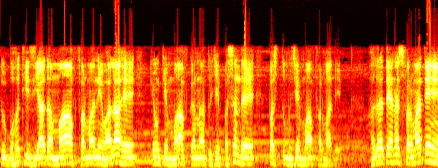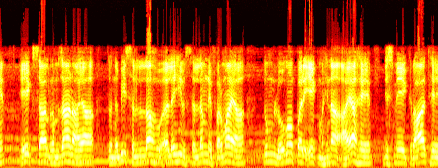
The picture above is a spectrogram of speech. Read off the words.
تو بہت ہی زیادہ معاف فرمانے والا ہے، کیونکہ معاف کرنا تجھے پسند ہے، پس تو مجھے معاف فرما دے۔ حضرت انس فرماتے ہیں، ایک سال رمضان آیا، تو نبی صلی اللہ علیہ وسلم نے فرمایا، تم لوگوں پر ایک مہینہ آیا ہے، جس میں ایک رات ہے،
